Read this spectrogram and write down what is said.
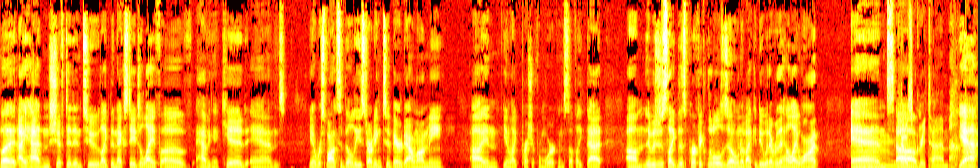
but I hadn't shifted into like the next stage of life of having a kid and you know responsibilities starting to bear down on me uh, and you know like pressure from work and stuff like that. Um, it was just like this perfect little zone of I could do whatever the hell I want. And mm, that was um, a great time. Yeah,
